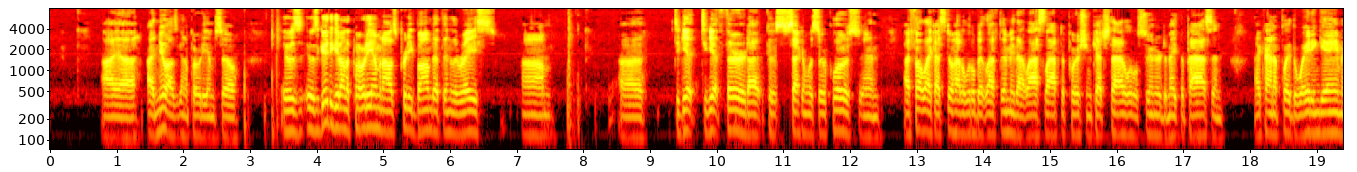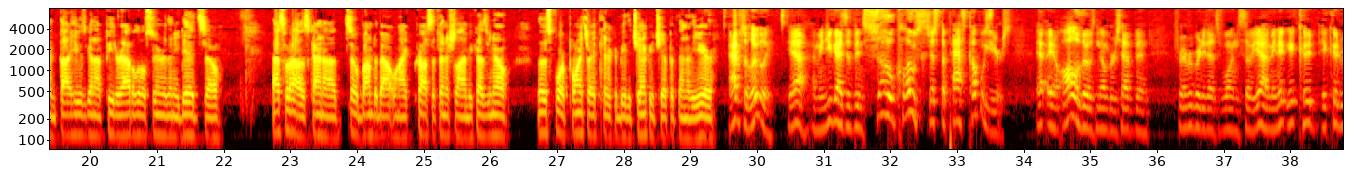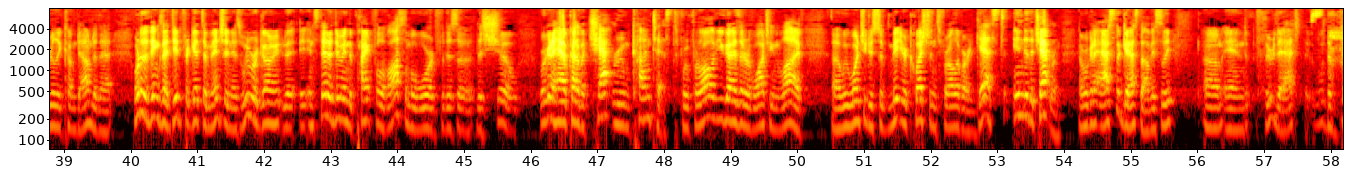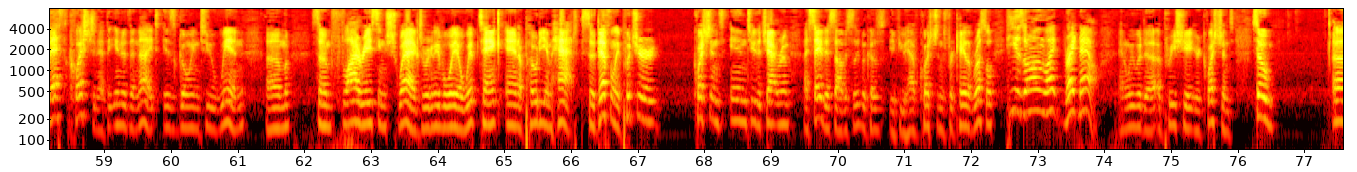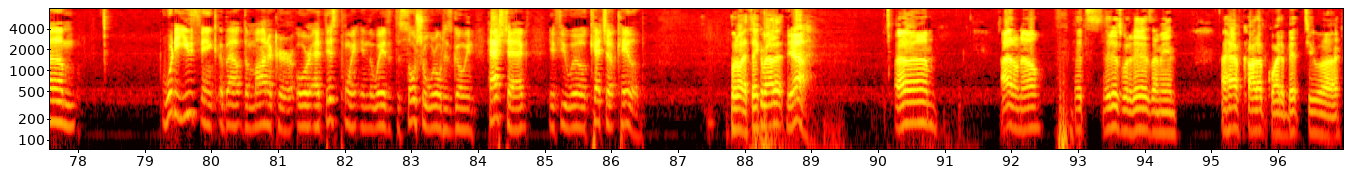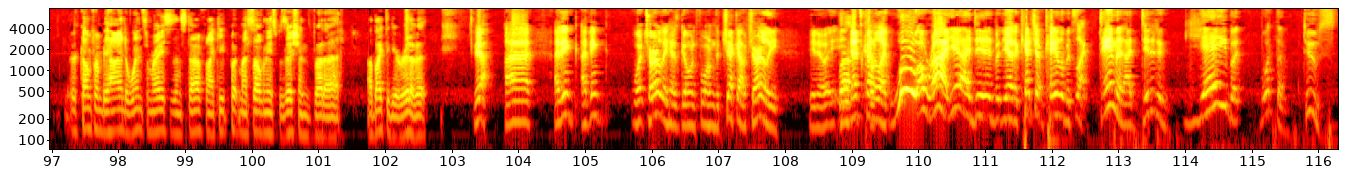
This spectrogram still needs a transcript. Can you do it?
I, uh, I knew I was going to podium. So it was, it was good to get on the podium and I was pretty bummed at the end of the race, um, uh, to get, to get third because second was so close and I felt like I still had a little bit left in me that last lap to push and catch that a little sooner to make the pass. And I kind of played the waiting game and thought he was going to peter out a little sooner than he did. So, that's what I was kind of so bummed about when I crossed the finish line because you know those four points right there could be the championship at the end of the year. Absolutely, yeah. I mean, you guys have been so close just the past couple years. Uh, you know, all of those numbers have been for everybody that's won. So yeah, I mean, it, it could it could really come down to that. One of the things I did forget to mention is we were going instead of doing the Pintful of Awesome award for this uh, this show, we're going to have kind of a chat room contest for for all of you guys that are watching live. Uh, we want you to submit your questions for all of our guests into the chat room. And we're going to ask the guest, obviously. Um, and through that, the best question at the end of the night is going to win um, some fly racing swags. We're going to give away a whip tank and a podium hat. So definitely put your questions into the chat room. I say this obviously because if you have questions for Kailub Russell, he is on light right now, and we would uh, appreciate your questions. So, um, what do you think about the moniker, or at this point in the way that the social world is going, hashtag, if you will, catch up Kailub? What do I think about it? Yeah. Um, I don't know. It's it is what it is. I mean, I have caught up quite a bit to uh, or come from behind to win some races and stuff, and I keep putting myself in these positions, but uh, I'd like to get rid of it. Yeah, uh, I think I think what Charlie has going for him, to check out Charlie, you know, it, well, that's kind of like, woo, all right, yeah, I did. But yeah, to catch up Kailub, it's like, damn it, I did it, a, yay, but what the deuce?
